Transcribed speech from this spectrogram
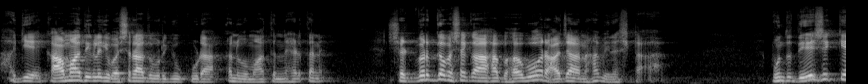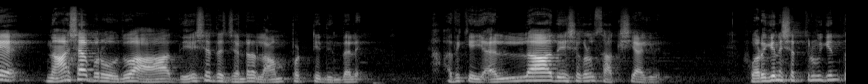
ಹಾಗೆ ಕಾಮಾದಿಗಳಿಗೆ ವಶರಾದವರಿಗೂ ಕೂಡ ಅನ್ನುವ ಮಾತನ್ನು ಹೇಳ್ತಾನೆ. ಷಡ್ವರ್ಗ ವಶಗಾಹ ಬಹವೋ ರಾಜಾನಃ ವಿನಷ್ಟ ಒಂದು ದೇಶಕ್ಕೆ ನಾಶ ಬರೋದು ಆ ದೇಶದ ಜನರ ಲಾಂಪಟ್ಯದಿಂದಲೇ. ಅದಕ್ಕೆ ಎಲ್ಲ ದೇಶಗಳು ಸಾಕ್ಷಿಯಾಗಿವೆ. ಹೊರಗಿನ ಶತ್ರುವಿಗಿಂತ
